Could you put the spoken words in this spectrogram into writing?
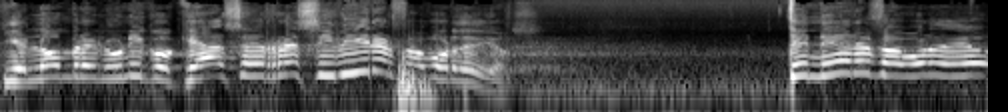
Y el hombre lo único que hace es recibir el favor de Dios. Tener el favor de Dios.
